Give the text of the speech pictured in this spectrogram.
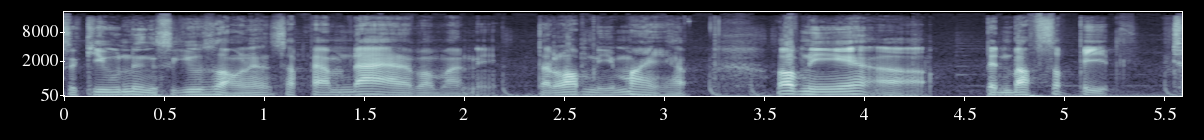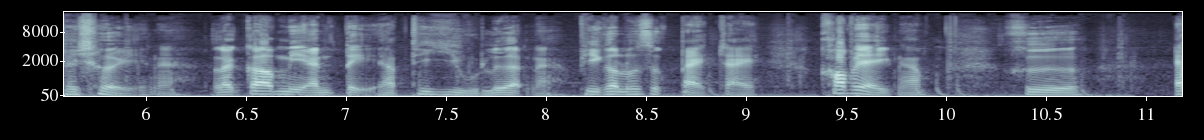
สกิลหนึ่งสกิลสองเนี่ยสแปมได้อะไรประมาณนี้ แต่รอบนี้ใหม่ครับ รอบนี้เออเป็นบัฟสปีดเฉยๆนะ แล้วก็มีอันติครับที่หิวเลือดนะ พี่ก็รู้สึกแปลกใจเข้าไปอีกนะครับ คือแอ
